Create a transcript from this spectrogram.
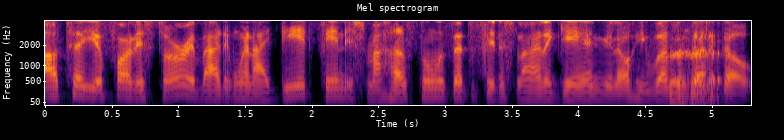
I'll tell you a funny story about it. When I did finish, my husband was at the finish line again. You know, he wasn't going to go.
